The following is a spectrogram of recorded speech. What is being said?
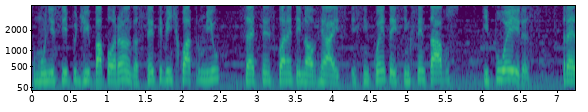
O município de Ipaporanga, R$ 124.749,55. E Poeiras, R$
